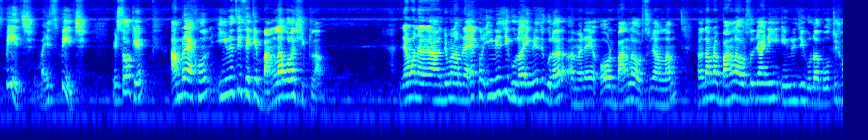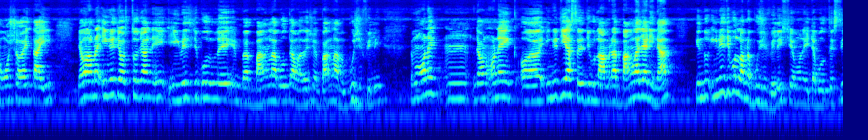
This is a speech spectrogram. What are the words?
speech my speech it's okay আমরা এখন ইংরেজি থেকে বাংলা বলা শিখলাম। যেমন যেমন আমরা এখন ইংরেজিগুলো, ইংরেজিগুলার মানে ওর বাংলা অর্থ জানলাম সাধারণত আমরা বাংলা অর্থ জানি, ইংরেজিগুলো বলতে সমস্যা হয়, তাই যেমন আমরা ইংরেজি অর্থ জানি, ইংরেজি বললে বাংলা বলতে আমাদের বাংলা আমরা বুঝে ফেলি। যেমন অনেক যেমন অনেক ইংরেজি আছে যেগুলো আমরা বাংলা জানি না, কিন্তু ইংরেজি বললে আমরা বুঝে ফেলি, যেমন এটা বলতেছি।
